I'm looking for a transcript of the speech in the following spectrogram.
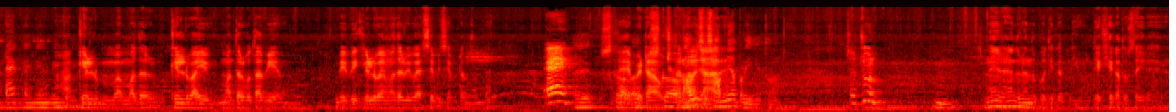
अटैक है। हाँ killed mother killed by mother होता भी है। बेबी किल्ड बाई मदर भी वैसे भी सिम्टम्स होते हैं। ए उसका बेटा, उसका भाभी से सामने पड़ेगी थोड़ा। चल हम्म। नहीं रहने दो रहने दो कोई दिक्कत नहीं हो। देखेगा तो सही रहेगा।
